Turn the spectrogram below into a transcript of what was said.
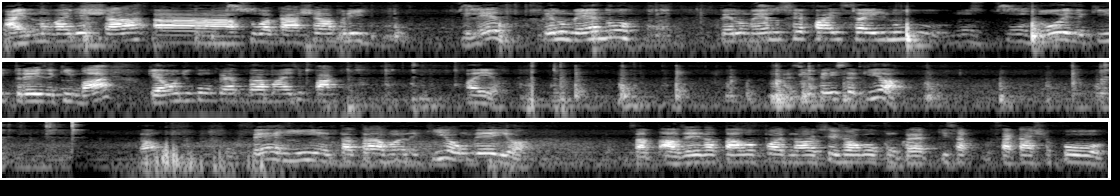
Aí não vai deixar a sua caixa abrir. Beleza? Pelo menos, pelo menos você faz isso aí no, nos, nos dois aqui, três aqui embaixo, que é onde o concreto dá mais impacto. Aí, ó. Aí você fez isso aqui, ó. Então, o ferrinho, ele tá travando aqui, ó, o meio, ó. Às vezes a tábua pode, na hora que você joga o concreto aqui, se a, se a caixa for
